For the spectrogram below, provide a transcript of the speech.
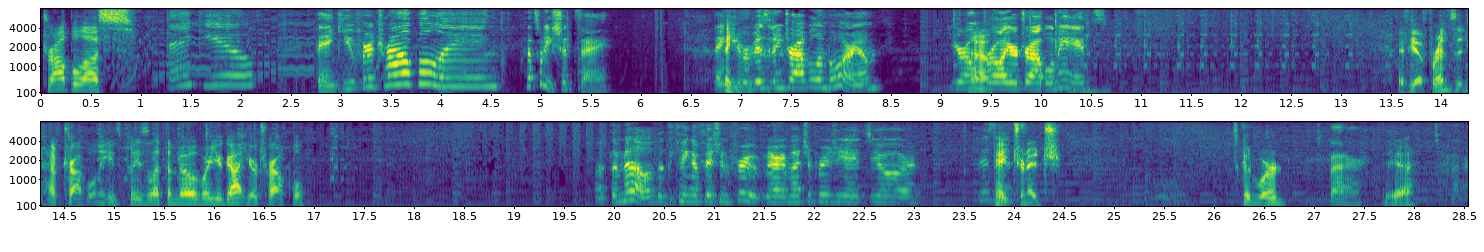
trouble us. Thank you. Thank you for traveling. That's what he should say. Thank, Thank you you for for- visiting Travel Emporium. You're home Yeah. for all your travel needs. If you have friends that have travel needs, please let them know where you got your travel. Let them know that the King of Fish and Fruit very much appreciates your business. Patronage. It's a good word. It's better. Yeah. It's better.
